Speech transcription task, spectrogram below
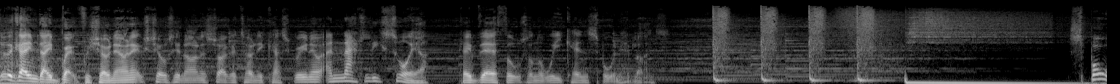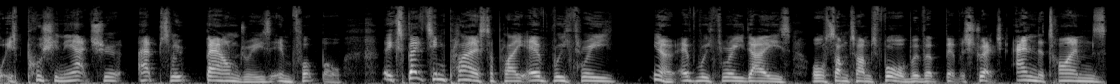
To the game day breakfast show now, and ex Chelsea and Ireland striker Tony Cascarino and Natalie Sawyer gave their thoughts on the weekend's sporting headlines. Sport is pushing the actual, absolute boundaries in football. Expecting players to play every three, you know, every three days or sometimes four with a bit of a stretch, and the times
